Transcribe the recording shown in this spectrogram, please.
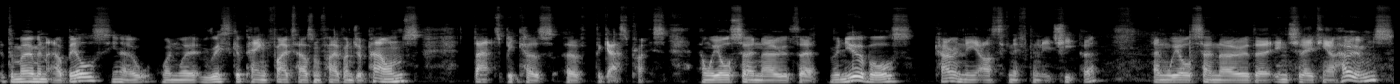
at the moment our bills, you know, when we're at risk of paying £5,500, that's because of the gas price. And we also know that renewables currently are significantly cheaper. And we also know that insulating our homes,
